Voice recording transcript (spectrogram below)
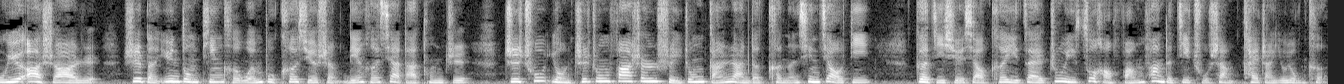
五月二十二日，日本运动厅和文部科学省联合下达通知，指出泳池中发生水中感染的可能性较低，各级学校可以在注意做好防范的基础上开展游泳课。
